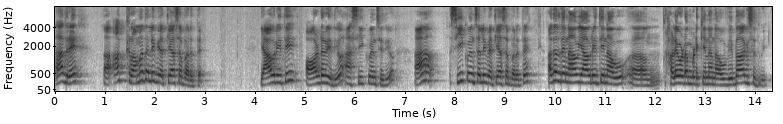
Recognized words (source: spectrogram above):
ಆದರೆ, ಆ ಕ್ರಮದಲ್ಲಿ ವ್ಯತ್ಯಾಸ ಬರುತ್ತೆ. ಯಾವ ರೀತಿ ಆರ್ಡರ್ ಇದೆಯೋ, ಆ ಸೀಕ್ವೆನ್ಸ್ ಇದೆಯೋ, ಆ ಸೀಕ್ವೆನ್ಸಲ್ಲಿ ವ್ಯತ್ಯಾಸ ಬರುತ್ತೆ. ಅದಲ್ಲದೆ ನಾವು ಯಾವ ರೀತಿ ನಾವು ಹಳೆ ಒಡಂಬಡಿಕೆನ ನಾವು ವಿಭಾಗಿಸಿದ್ವಿ,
